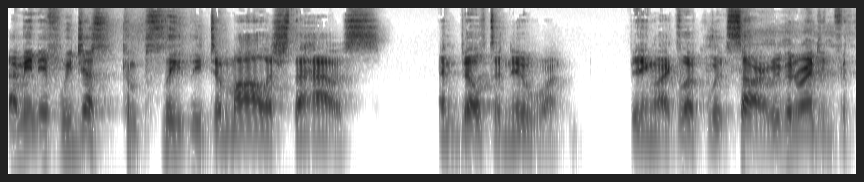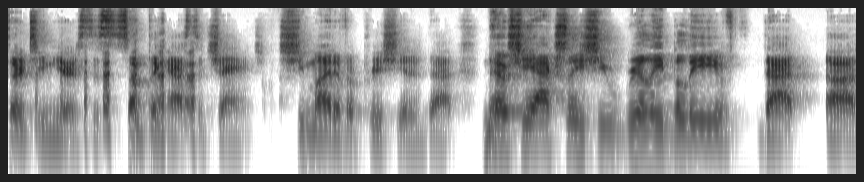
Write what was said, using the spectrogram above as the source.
I mean if we just completely demolished the house and built a new one, being like, "Look, we, sorry, we've been renting for 13 years. This something has to change." She might have appreciated that. No, she actually she really believed that uh,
